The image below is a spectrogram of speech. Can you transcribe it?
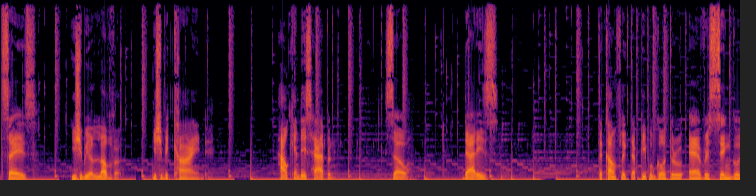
says you should be a lover, you should be kind. How can this happen? So, that is the conflict that people go through every single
